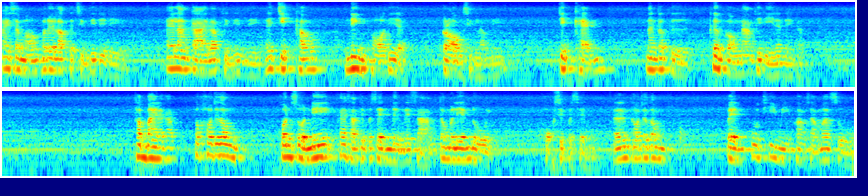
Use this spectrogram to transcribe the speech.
ให้สมองเขาได้รับแต่สิ่งที่ดี ๆ ให้ร่างกายรับสิ่งที่ดี ให้จิตเขานิ่งพอที่จะกรองสิ่งเหล่านี้ จิตแข็งนั่นก็คือเครื่องกรองน้ำที่ดีนั่นเองครับทำไมล่ะครับ เพราะเขาจะต้องคนส่วนนี้แค่สามสิบเปอร์เซ็นต์หนึ่งในสามต้องมาเลี้ยงดูหกสิบเปอร์เซ็นต์ดังนั้นเขาจะต้องเป็นผู้ที่มีความสามารถสูง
